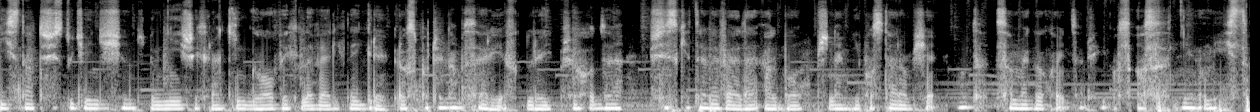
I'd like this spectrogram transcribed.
lista 390 mniejszych rankingowych leveli tej gry. Rozpoczynam serię, w której przechodzę wszystkie te levele, albo przynajmniej postaram się od samego końca, czyli od ostatniego miejsca.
